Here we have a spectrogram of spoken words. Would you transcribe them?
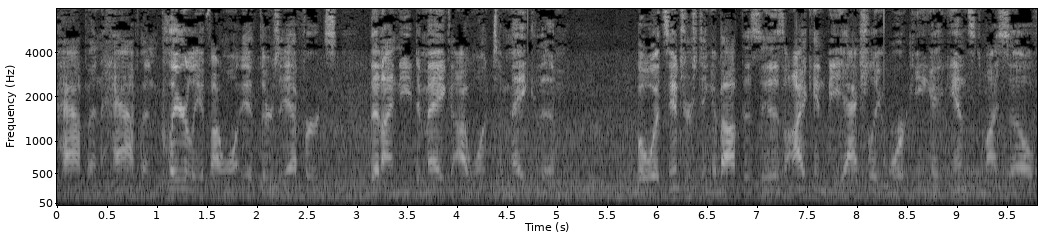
happen happen. Clearly, if I want, if there's efforts that I need to make, I want to make them. But what's interesting about this is I can be actually working against myself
